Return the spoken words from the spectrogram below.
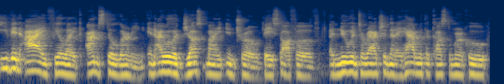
even i feel like i'm still learning and i will adjust my intro based off of a new interaction that i had with a customer who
